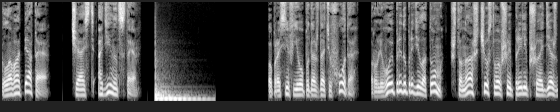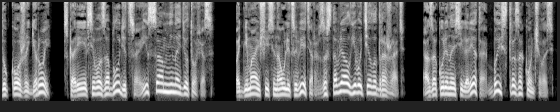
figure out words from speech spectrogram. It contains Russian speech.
Глава пятая. Часть одиннадцатая. Попросив его подождать у входа, рулевой предупредил о том, что наш, чувствовавший прилипшую одежду кожи герой, скорее всего заблудится и сам не найдет офис. Поднимающийся на улице ветер заставлял его тело дрожать, а закуренная сигарета быстро закончилась.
